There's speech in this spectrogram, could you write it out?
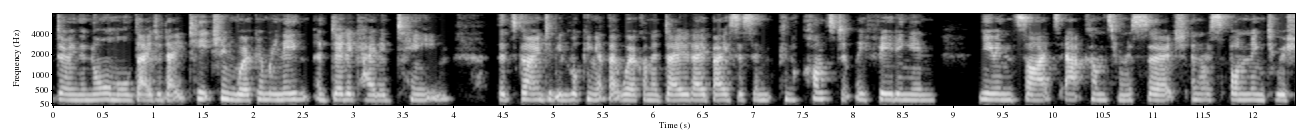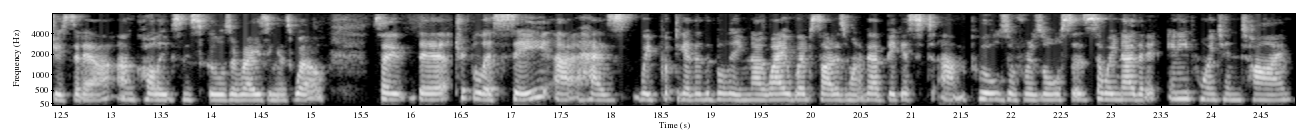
doing the normal day to day teaching work, and we need a dedicated team that's going to be looking at that work on a day to day basis and can constantly feeding in new insights, outcomes from research, and responding to issues that our um, colleagues in schools are raising as well. So the Triple SC uh, has we put together the Bullying No Way website as one of our biggest um, pools of resources. So we know that at any point in time,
